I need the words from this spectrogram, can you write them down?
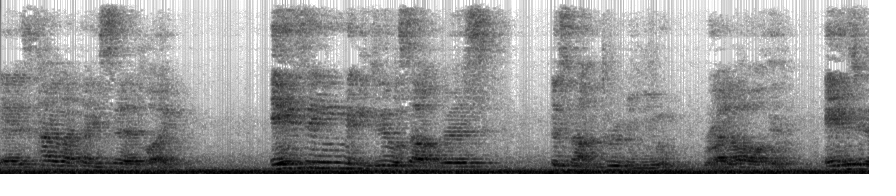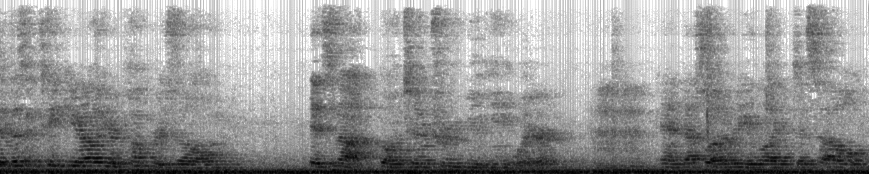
And it's kind of like how you said, like anything that you do without risk is not improving you at all. Anything that doesn't take you out of your comfort zone is not going to improve you anywhere. Mhm. And that's what I really like, just how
